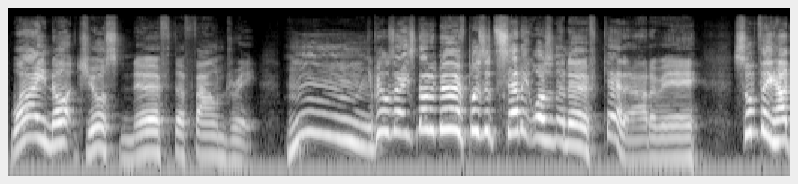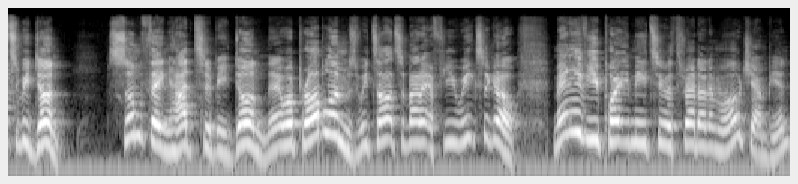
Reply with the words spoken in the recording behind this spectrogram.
Why not just nerf the Foundry? Hmm, people say it's not a nerf. Blizzard said it wasn't a nerf. Get out of here. Something had to be done. Something had to be done. There were problems. We talked about it a few weeks ago. Many of you pointed me to a thread on MMO Champion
